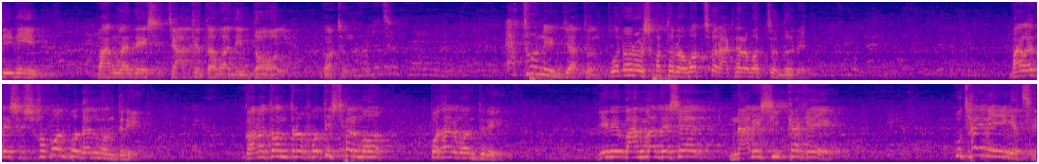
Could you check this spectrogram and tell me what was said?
তিনি বাংলাদেশ জাতীয়তাবাদী দল গঠন করেছেন। এত নির্যাতন, পনেরো, সতেরো বছর, আঠারো বছর ধরে। বাংলাদেশের সফল প্রধানমন্ত্রী, গণতন্ত্র প্রতিষ্ঠার প্রধানমন্ত্রী, যিনি বাংলাদেশের নারী শিক্ষাকে কোথায় নিয়ে গেছে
